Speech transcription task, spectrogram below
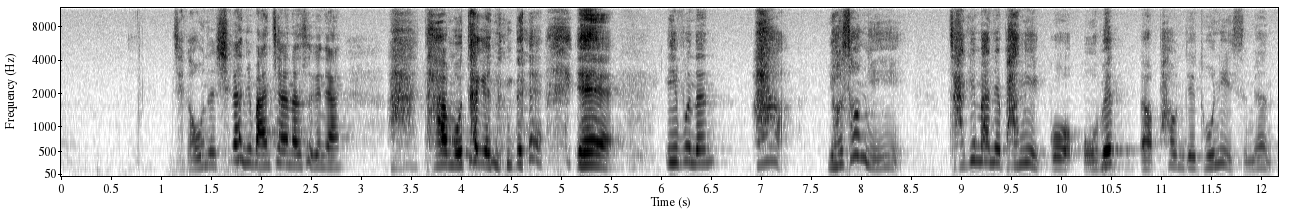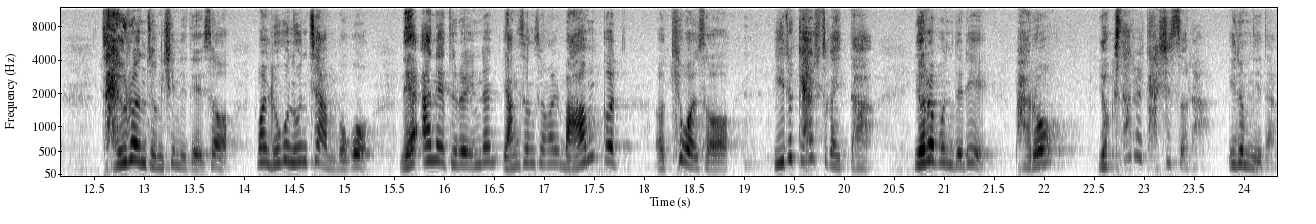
제가 오늘 시간이 많지 않아서 그냥 아, 다 못하겠는데 예, 이분은 아 여성이 자기만의 방이 있고 500파운드의 돈이 있으면 자유로운 정신이 돼서 정말 누구 눈치 안 보고 내 안에 들어있는 양성성을 마음껏 어, 키워서 이렇게 할 수가 있다. 여러분들이 바로 역사를 다시 써라 이럽니다.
